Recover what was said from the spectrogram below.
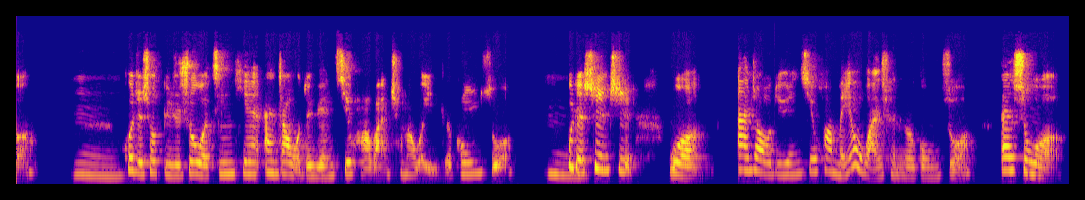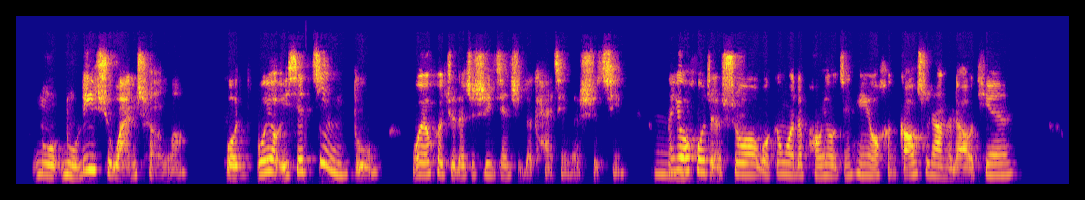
嗯，或者说比如说我今天按照我的原计划完成了我一个工作，嗯，或者甚至我按照我的原计划没有完成那个工作，但是我努努力去完成了，我我有一些进度，我也会觉得这是一件值得开心的事情。那又或者说，我跟我的朋友今天有很高质量的聊天，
